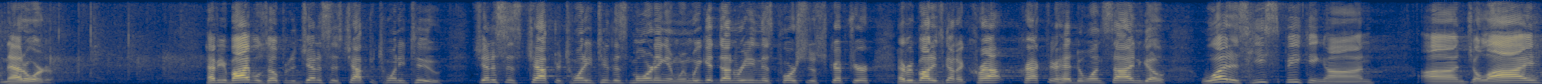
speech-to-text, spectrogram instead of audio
In that order. Have your Bibles open to Genesis chapter 22. Genesis chapter 22 this morning, and when we get done reading this portion of Scripture, everybody's going to crack, crack their head to one side and go, What is he speaking on on July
